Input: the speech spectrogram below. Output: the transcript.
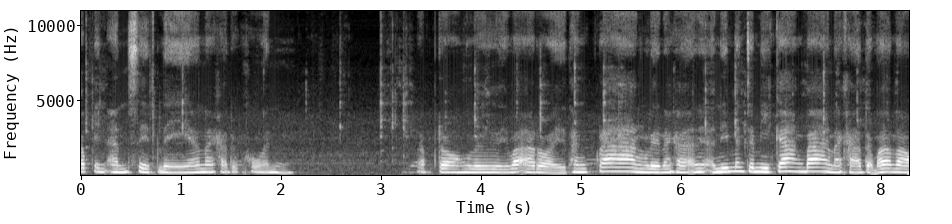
ก็เป็นอันเสร็จแล้วนะคะ ทุกคนรับรองเลยว่าอร่อยทั้งกล้างเลยนะคะ อันนี้อันนี้มันจะมีก้างบ้างนะคะ แต่ว่าเรา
